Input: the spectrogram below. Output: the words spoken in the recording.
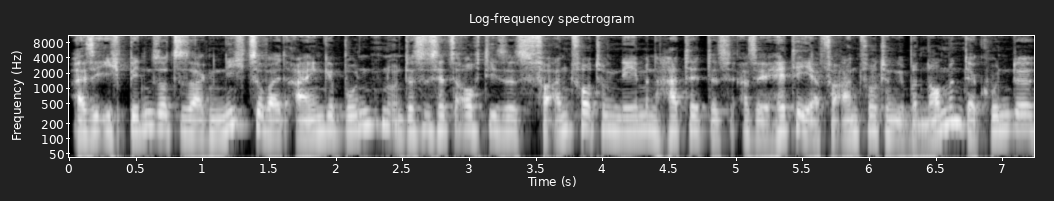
Also ich bin sozusagen nicht so weit eingebunden und das ist jetzt auch dieses Verantwortung nehmen hatte, das, also er hätte ja Verantwortung übernommen. Der Kunde,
